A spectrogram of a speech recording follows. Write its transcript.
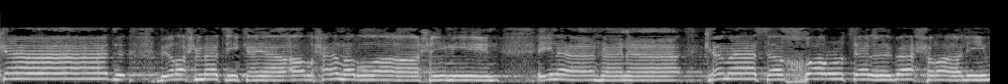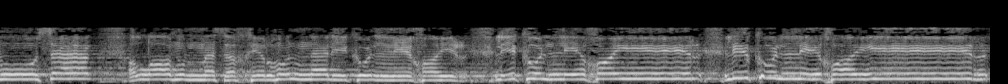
والأنكاد. برحمتك يا أرحم الراحمين. إلهنا كما سخرت البحر لموسى اللهم سخرهن لكل خير لكل خير لكل خير.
